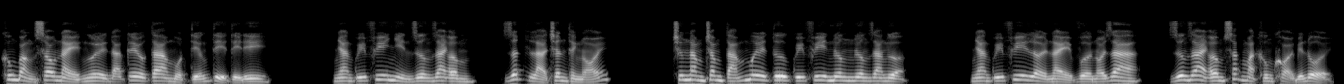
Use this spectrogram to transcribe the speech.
không bằng sau này ngươi đã kêu ta một tiếng tỷ tỷ đi. Nhàn quý phi nhìn Dương Giai âm, rất là chân thành nói. chương 584 quý phi nương nương ra ngựa. Nhàn quý phi lời này vừa nói ra, Dương Giai âm sắc mặt không khỏi biến đổi.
